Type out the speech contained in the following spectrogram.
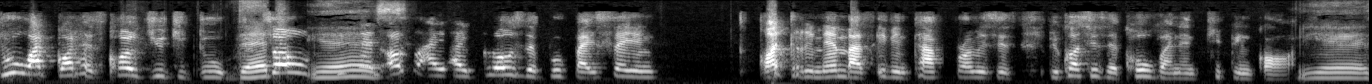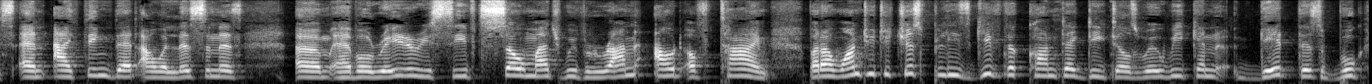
do what God has called you to do. That, so, yes. and also I, I close the book by saying God remembers even tough promises because He's a covenant keeping God. Yes. And I think that our listeners um, have already received so much. We've run out of time. But I want you to just please give the contact details where we can get this book,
